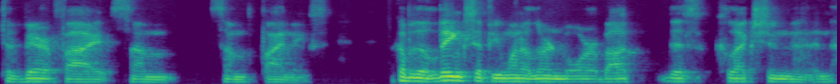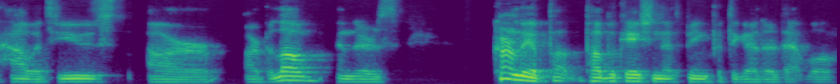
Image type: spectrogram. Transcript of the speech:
to verify some some findings. A couple of the links if you want to learn more about this collection and how it's used are are below. And there's currently a pu publication that's being put together that will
